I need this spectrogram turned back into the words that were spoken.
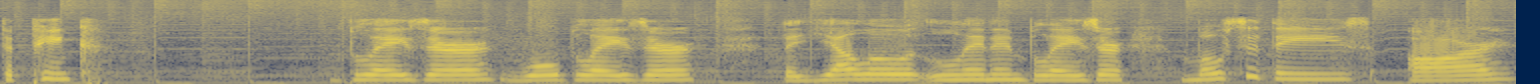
the pink blazer, wool blazer, the yellow linen blazer. Most of these are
